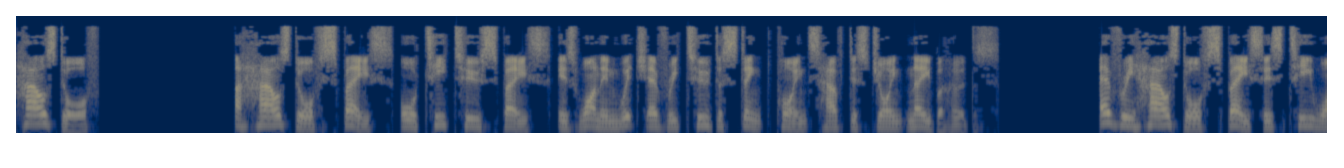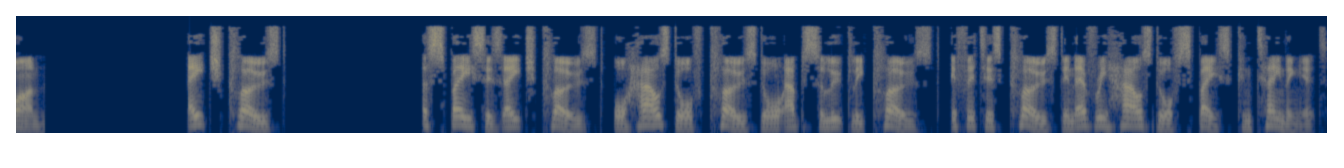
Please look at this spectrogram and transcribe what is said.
Hausdorff a Hausdorff space or T2 space is one in which every two distinct points have disjoint neighborhoods. Every Hausdorff space is T1. H closed a space is H-closed, or Hausdorff closed or absolutely closed, if it is closed in every Hausdorff space containing it.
